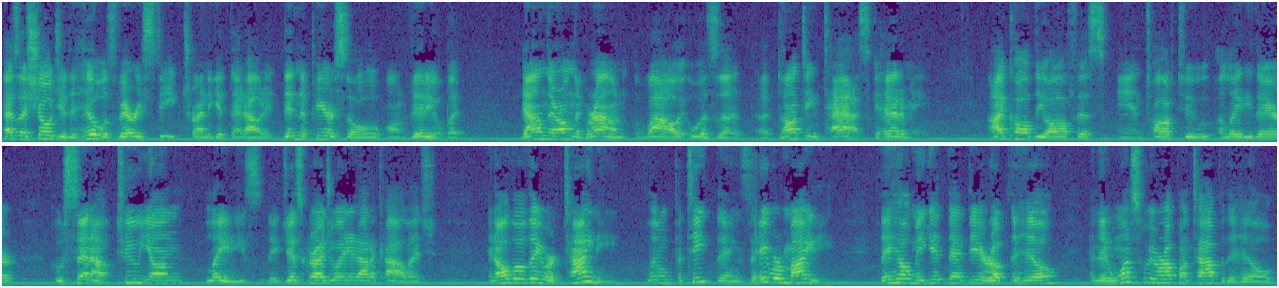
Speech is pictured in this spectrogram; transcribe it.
as I showed you, the hill was very steep trying to get that out. It didn't appear so on video, but down there on the ground, wow, it was a, a daunting task ahead of me. I called the office and talked to a lady there who sent out two young ladies. They just graduated out of college. And although they were tiny, little petite things, they were mighty. They helped me get that deer up the hill. And then once we were up on top of the hill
